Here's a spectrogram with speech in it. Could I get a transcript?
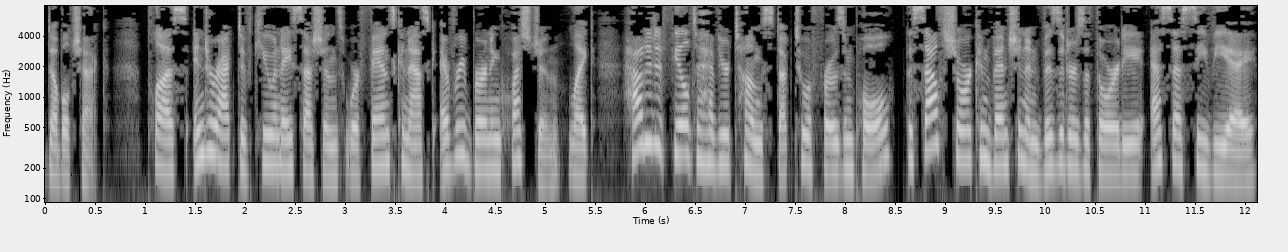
Double check. Plus, interactive Q&A sessions where fans can ask every burning question, like, how did it feel to have your tongue stuck to a frozen pole? The South Shore Convention and Visitors Authority, SSCVA,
